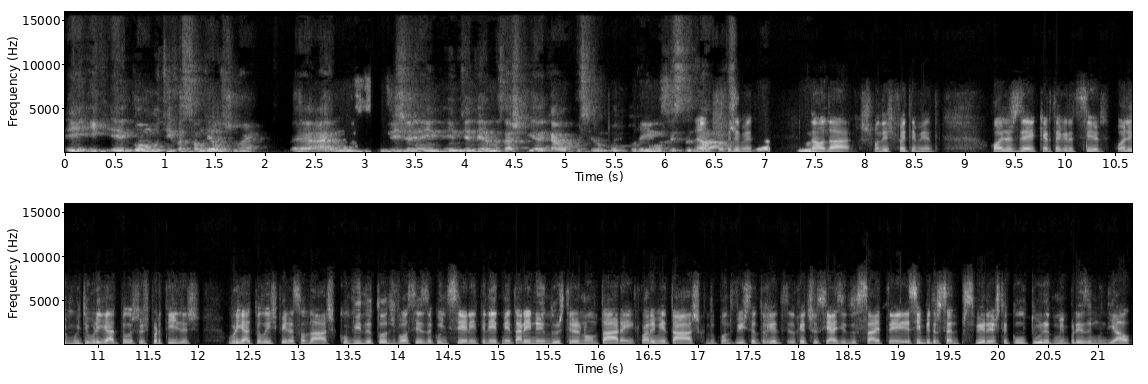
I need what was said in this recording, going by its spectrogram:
e, e, com a motivação deles, não é? Uh, não sei se me fiz entender, mas acho que acaba por ser um pouco por aí. Não sei se dá não, para Não, dá, respondeste perfeitamente. Olha, José, quero-te agradecer. Olha, muito obrigado pelas suas partilhas. Obrigado pela inspiração da ASCO. Convido a todos vocês a conhecerem, independentemente de estarem na indústria ou não estarem, claramente a ASCO, do ponto de vista de redes, de redes, sociais e do site. É sempre interessante perceber esta cultura de uma empresa mundial.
